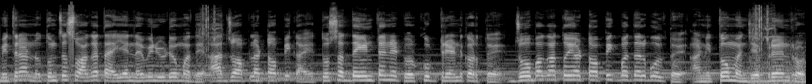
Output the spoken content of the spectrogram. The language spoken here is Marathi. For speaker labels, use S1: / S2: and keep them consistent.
S1: मित्रांनो तुमचं स्वागत आहे या नवीन व्हिडिओमध्ये. आज जो आपला टॉपिक आहे तो सध्या इंटरनेटवर खूप ट्रेंड करतोय. जो बघा तो या टॉपिकबद्दल बोलतोय आणि तो म्हणजे ब्रेन रोड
